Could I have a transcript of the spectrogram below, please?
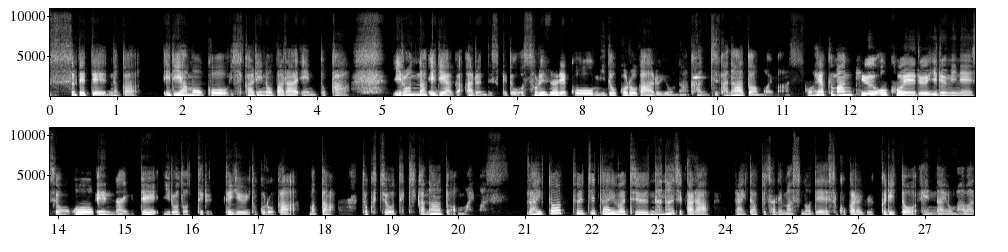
すべてなんかエリアもこう光のバラ園とかいろんなエリアがあるんですけど、それぞれこう見どころがあるような感じかなとは思います。500万球を超えるイルミネーションを園内で彩ってるっていうところがまた特徴的かなとは思います。ライトアップ自体は17時からライトアップされますので、そこからゆっくりと園内を回っ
